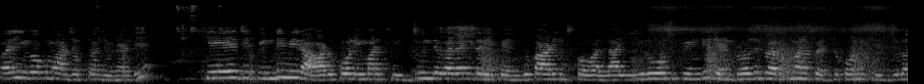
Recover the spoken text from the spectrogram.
మరి ఇంకొక మాట చెప్తాను చూడండి. కేజీ పిండి మీరు ఆడుకొని మన ఫ్రిడ్జ్ ఉంది కదా ఇంకా రేపు ఎందుకు ఆడించుకోవాలా? ఈ రోజు పిండి రెండు రోజుల వరకు మనం పెట్టుకొని ఫ్రిడ్జ్లో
